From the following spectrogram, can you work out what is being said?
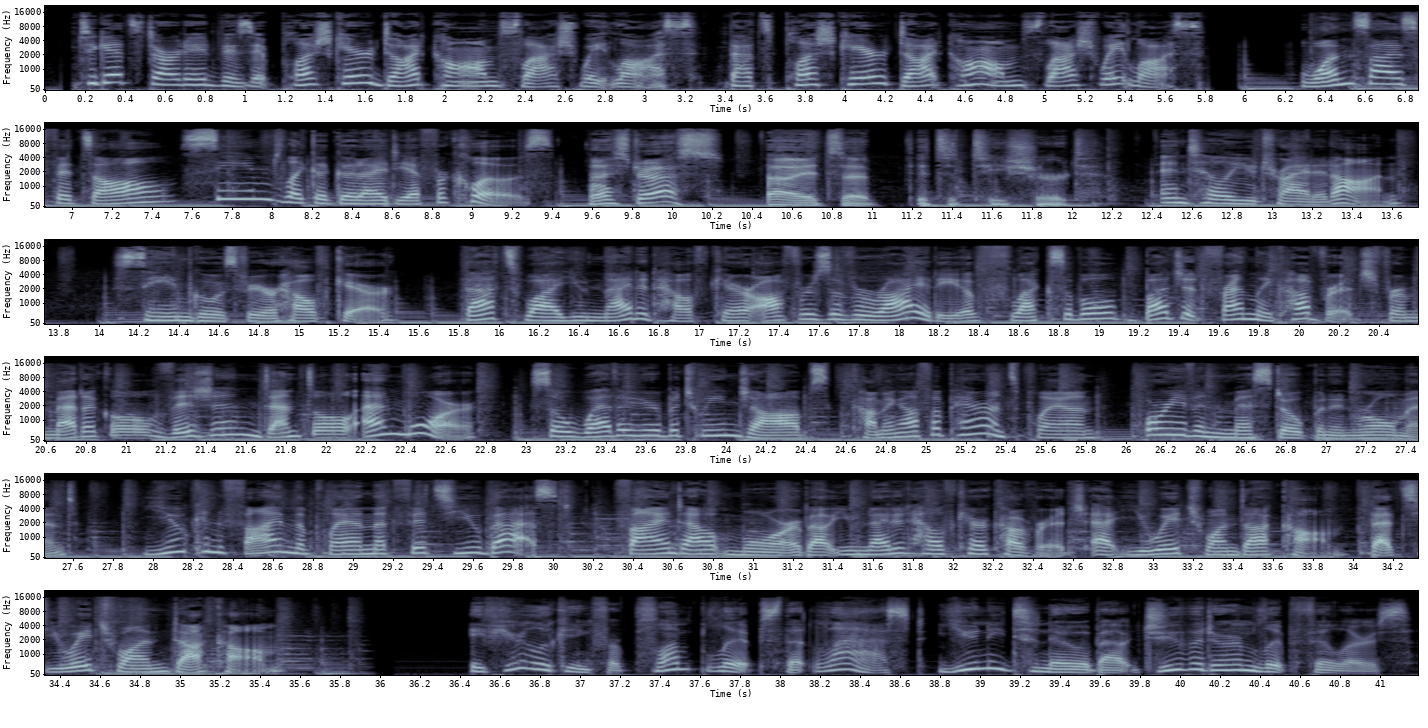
To get started, visit plushcare.com slash weight loss. That's plushcare.com slash weight loss. One size fits all seemed like a good idea for clothes Nice dress. Uh, it's a it's a t-shirt. until you tried it on. Same goes for your healthcare. That's why United Healthcare offers a variety of flexible, budget friendly coverage for medical, vision, dental, and more. So, whether you're between jobs, coming off a parent's plan, or even missed open enrollment, you can find the plan that fits you best. Find out more about United Healthcare coverage at uh1.com. That's uh1.com. If you're looking for plump lips that last, you need to know about Juvederm lip fillers.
